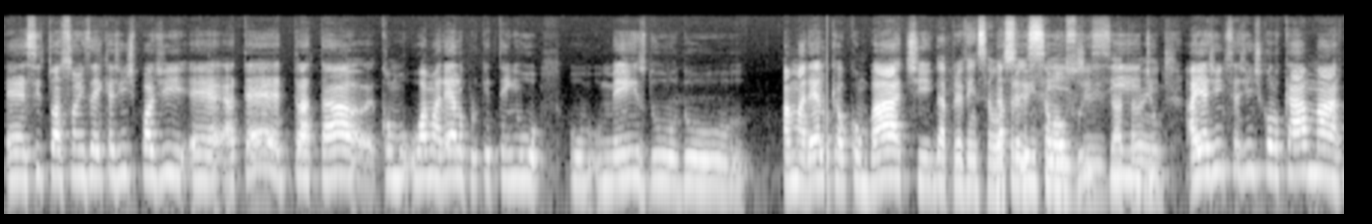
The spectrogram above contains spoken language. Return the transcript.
é, situações aí que a gente pode é, até tratar como o amarelo, porque tem o, o, o mês do, do amarelo, que é o combate da prevenção, da ao, prevenção suicídio, ao suicídio. Exatamente. Aí a gente, se a gente colocar amar,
